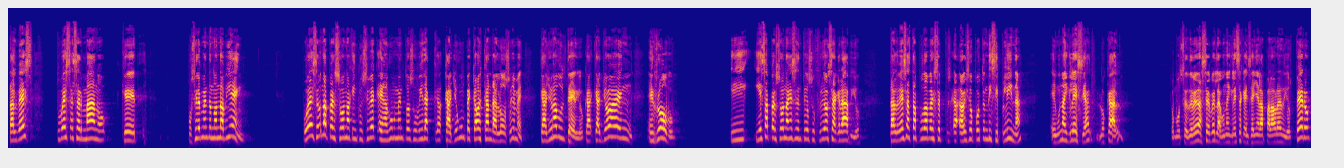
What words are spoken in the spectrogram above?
Tal vez tú ves a ese hermano que posiblemente no anda bien. Puede ser una persona que inclusive en algún momento de su vida cayó en un pecado escandaloso. Óyeme, cayó en adulterio, cayó en, robo, y, esa persona en ese sentido sufrió ese agravio, tal vez hasta pudo haberse, haberse puesto en disciplina en una iglesia local, como se debe de hacer, ¿verdad? Una iglesia que enseña la palabra de Dios. Pero,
